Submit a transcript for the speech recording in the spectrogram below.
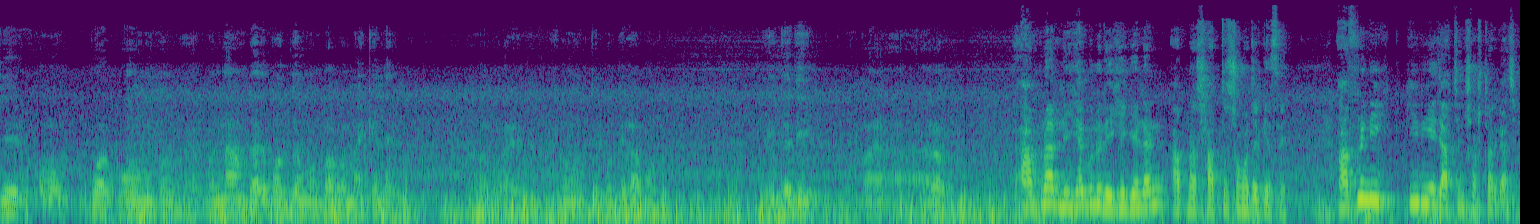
যে অমুক গল্প অমুক নাম ধরে বলতে অমুক গল্প মাইকেলের সমুদ্রের প্রতি রাবণ ইত্যাদি। আরও আপনার লেখাগুলো রেখে গেলেন আপনার ছাত্র সমাজের কাছে। আপনি কি নিয়ে যাচ্ছেন ষষ্ঠার কাছে?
